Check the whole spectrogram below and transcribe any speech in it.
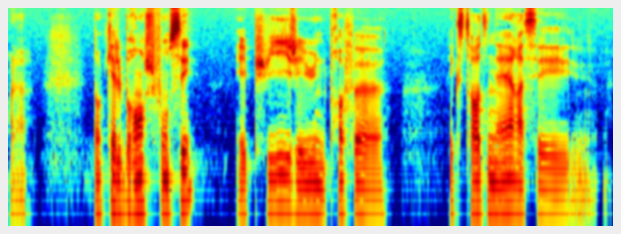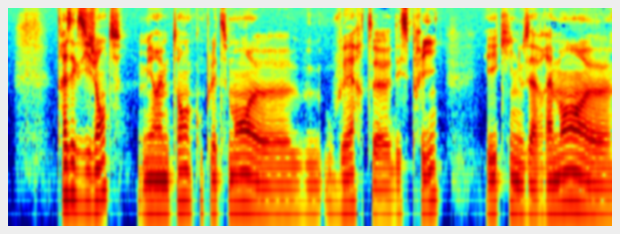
voilà dans quelle branche foncer. Et puis j'ai eu une prof extraordinaire, assez très exigeante, mais en même temps complètement ouverte d'esprit et qui nous a vraiment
